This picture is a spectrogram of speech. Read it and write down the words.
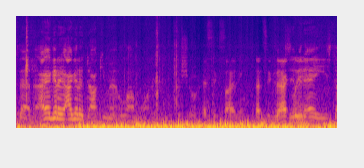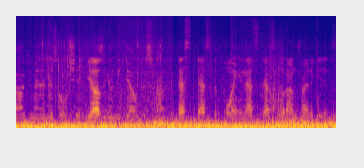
That I gotta, I gotta document a lot more for sure. That's exciting. That's exactly. Exhibit A, he's documenting this whole shit. Yup. This is gonna be dope as fuck. That's that's the point, and that's that's what I'm trying to get into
